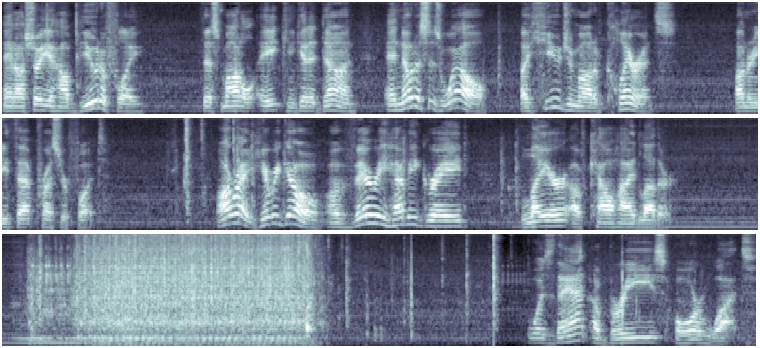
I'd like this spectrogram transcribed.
and I'll show you how beautifully this Model 8 can get it done. And notice as well a huge amount of clearance underneath that presser foot. All right, here we go. A very heavy grade layer of cowhide leather. Was that a breeze or what?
